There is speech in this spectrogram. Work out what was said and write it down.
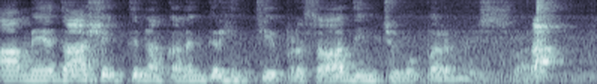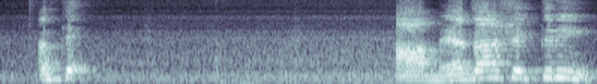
ఆ మేధాశక్తి నాకు అనుగ్రహించి ప్రసాదించుము పరమేశ్వర. అంతే. ఆ మేధాశక్తిని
